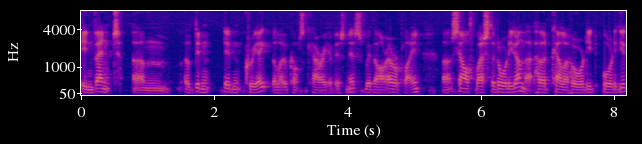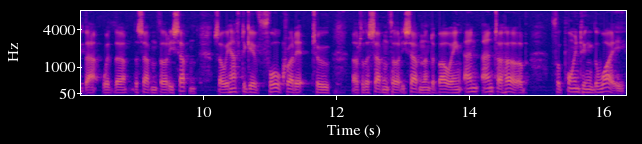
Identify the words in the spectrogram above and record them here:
invent, um, uh, didn't didn't create the low cost carrier business with our aeroplane. Uh, Southwest had already done that. Herb Kelleher already already did that with the, the 737. So we have to give full credit to uh, to the 737 and to Boeing and and to Herb for pointing the way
